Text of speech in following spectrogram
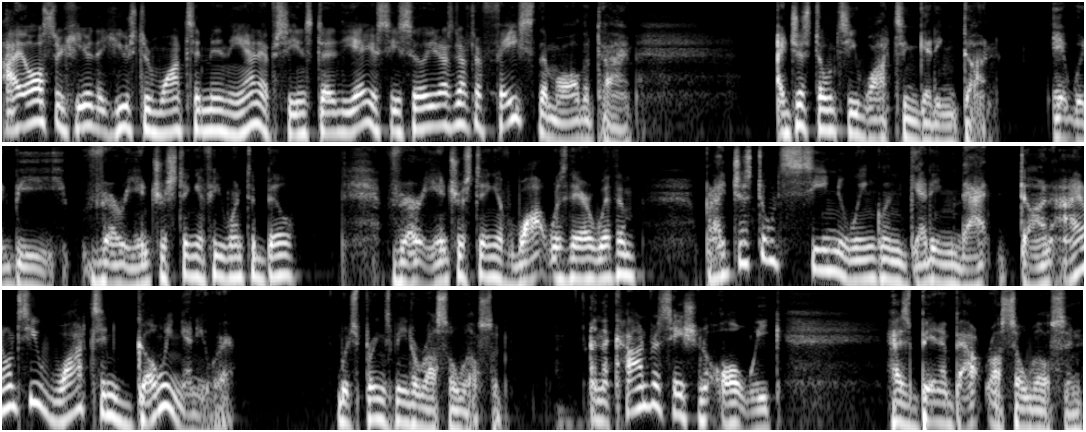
I also hear that Houston wants him in the NFC instead of the AFC, so he doesn't have to face them all the time. I just don't see Watson getting done. It would be very interesting if he went to Bill. Very interesting if Watt was there with him. But I just don't see New England getting that done. I don't see Watson going anywhere. Which brings me to Russell Wilson. And the conversation all week has been about Russell Wilson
